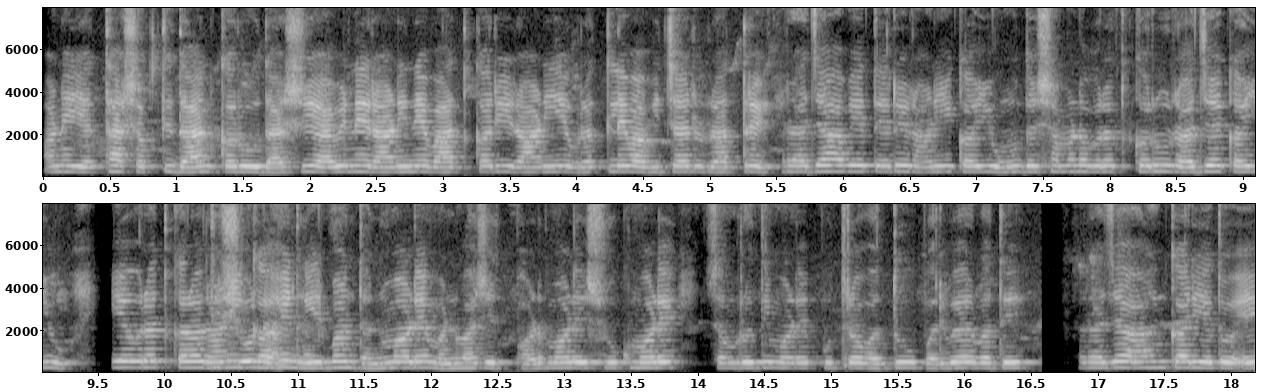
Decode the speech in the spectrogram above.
અને યથાશક્તિ દાન કરવું દાસી આવીને રાણીને વાત કરી. રાણીએ વ્રત લેવા વિચાર્યું. રાત્રે રાજા આવે ત્યારે રાણીએ કહ્યું હું દશામાનું વ્રત કરું. રાજાએ કહ્યું એ વ્રત કરવાથી શું કહે નિર્બંધ ધન મળે મનવાસિત ફળ મળે સુખ મળે સમૃદ્ધિ મળે પુત્ર વધુ પરિવાર વધે. રાજા અહંકારી હતો. એ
